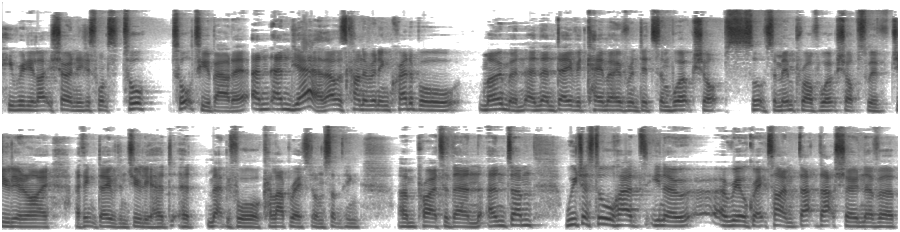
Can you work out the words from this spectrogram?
he really liked the show and he just wants to talk talk to you about it." And and yeah, that was kind of an incredible moment. And then David came over and did some workshops, sort of some improv workshops with Julia and I. I think David and Julia had had met before, or collaborated on something um, prior to then, and um, we just all had you know a real great time. That that show never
